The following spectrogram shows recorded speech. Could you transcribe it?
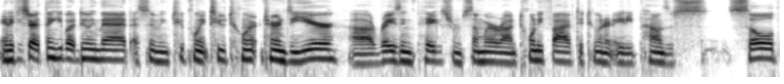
And if you start thinking about doing that, assuming 2.2 turns a year, uh, raising pigs from somewhere around 25 to 280 pounds of s- sold,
